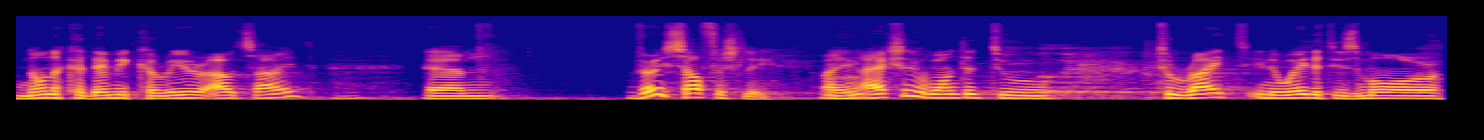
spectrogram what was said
non-academic career outside, mm-hmm. um, very selfishly. Mm-hmm. I, I actually wanted to to write in a way that is more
